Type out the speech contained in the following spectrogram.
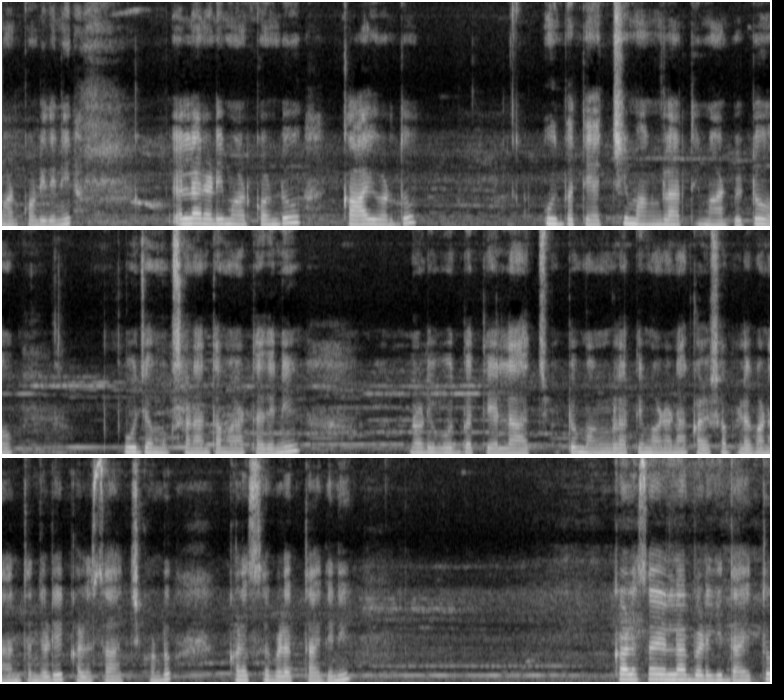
ಮಾಡ್ಕೊಂಡಿದ್ದೀನಿ. ಎಲ್ಲ ರೆಡಿ ಮಾಡಿಕೊಂಡು ಕಾಯಿ ಹೊಡೆದು ಊದ್ಬತ್ತಿ ಹಚ್ಚಿ ಮಂಗಳಾರತಿ ಮಾಡಿಬಿಟ್ಟು ಪೂಜೆ ಮುಗಿಸೋಣ ಅಂತ ಮಾಡ್ತಾಯಿದ್ದೀನಿ ನೋಡಿ ಊದ್ಬತ್ತಿ ಎಲ್ಲ ಹಚ್ಬಿಟ್ಟು ಮಂಗಳಾರತಿ ಮಾಡೋಣ, ಕಳಶ ಬೆಳಗೋಣ ಅಂತಂದೇಳಿ ಕಳಸ ಹಚ್ಕೊಂಡು ಕಳಸ ಬೆಳಗ್ತಾ ಇದ್ದೀನಿ. ಕಳಸ ಎಲ್ಲ ಬೆಳಗಿದ್ದಾಯಿತು.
